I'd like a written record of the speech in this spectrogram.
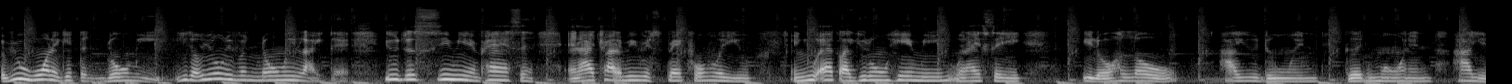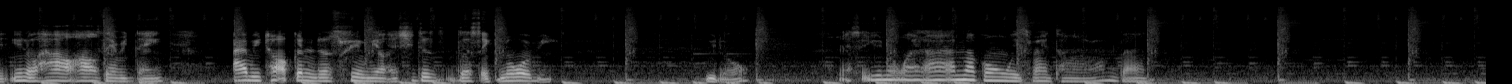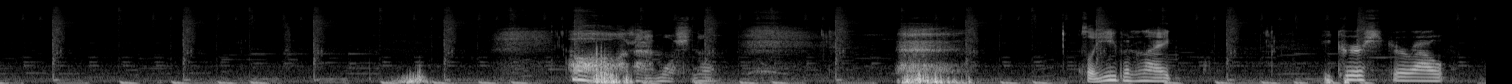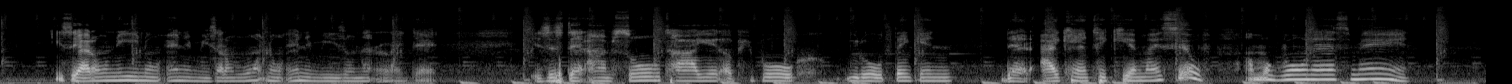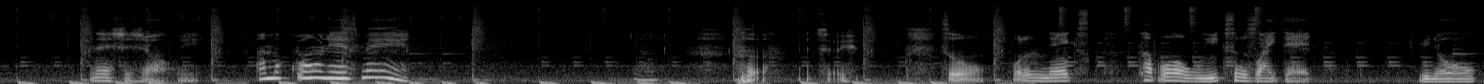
if you want to get to know me, you know, you don't even know me like that. You just see me in passing, and I try to be respectful for you, and you act like you don't hear me when I say, you know, hello, how you doing, good morning, how you, you know, how how's everything. I be talking to this female, and she just just ignore me, you know. And I said, you know what, I, I'm not gonna waste my time. I'm done. Oh, I got emotional. So he been like, he cursed her out. He said, I don't need no enemies. I don't want no enemies or nothing like that. It's just that I'm so tired of people, you know, thinking that I can't take care of myself. I'm a grown ass man. That's just all me. I'm a grown ass man. I tell you. So for the next couple of weeks, it was like that. You know,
